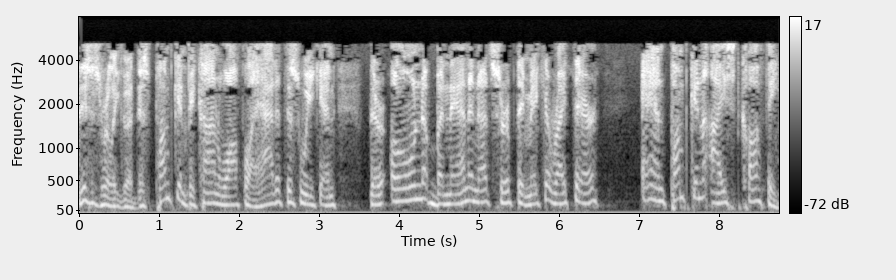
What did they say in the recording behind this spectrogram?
This is really good. This pumpkin pecan waffle, I had it this weekend. Their own banana nut syrup. They make it right there and pumpkin iced coffee.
